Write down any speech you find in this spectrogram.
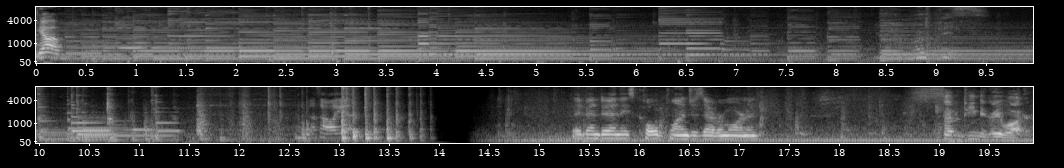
Yeah. They've been doing these cold plunges every morning, 17 degree water,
